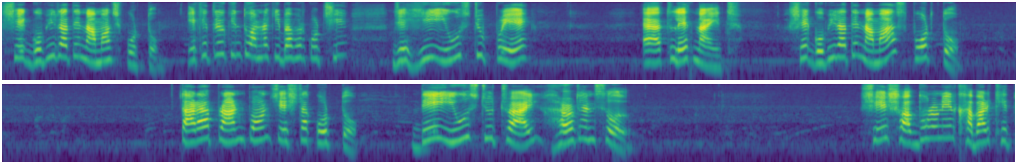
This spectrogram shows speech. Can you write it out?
সে গভীর রাতে নামাজ পড়তো। এক্ষেত্রেও কিন্তু আমরা কি ব্যবহার করছি? যে he use to pray at late night সে গভীর রাতে নামাজ পড়তো। তারা প্রাণপণ চেষ্টা করত। They use to try heart and soul সে সব ধরনের খাবার খেত।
